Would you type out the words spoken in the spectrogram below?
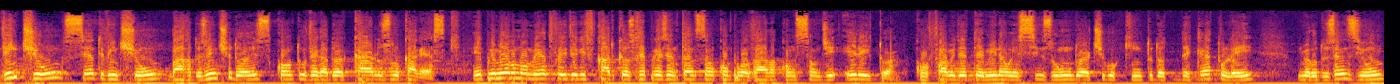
21.121/2022 contra o vereador Carlos Lucareschi. Em primeiro momento foi verificado que os representantes não comprovavam a condição de eleitor, conforme determina o inciso 1 do artigo 5 do Decreto-Lei número 201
